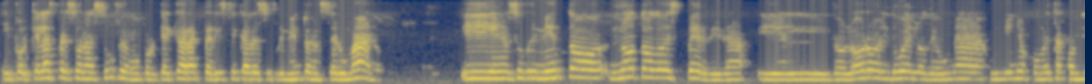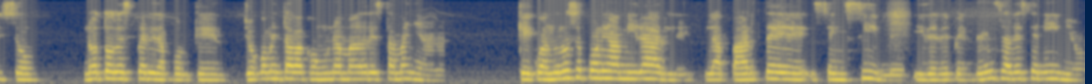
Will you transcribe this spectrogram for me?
y por qué las personas sufren o por qué hay características de sufrimiento en el ser humano. Y en el sufrimiento no todo es pérdida y el dolor o el duelo de una, un niño con esta condición, no todo es pérdida porque yo comentaba con una madre esta mañana que cuando uno se pone a mirarle la parte sensible y de dependencia de ese niño,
